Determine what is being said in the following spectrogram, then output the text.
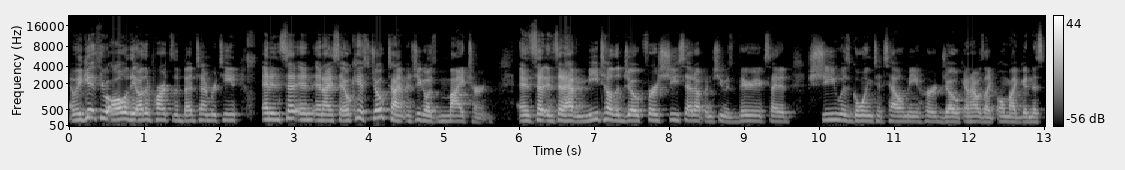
and we get through all of the other parts of the bedtime routine, and instead, and, and I say, okay, it's joke time, and she goes, my turn. And instead, instead of having me tell the joke first, she set up and she was very excited. She was going to tell me her joke. And I was like, oh my goodness,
